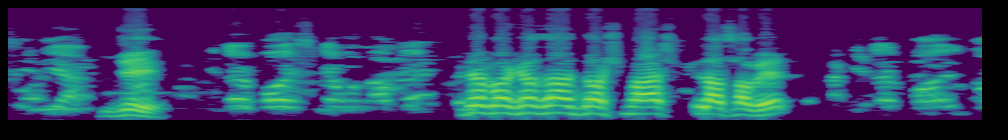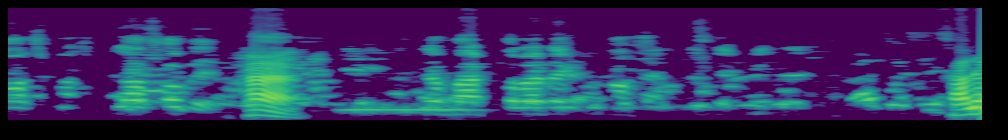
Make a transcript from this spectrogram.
ফ্রিজিয়ান জি। এটার বয়স কেমন হবে? এটা বয়স আছে আর দশ মাস প্লাস হবে। এটার বয়স দশ মাস প্লাস হবে? হ্যাঁ। এটা বাটতলাটা একটু দর্শকদের দেখাই। তাহলে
